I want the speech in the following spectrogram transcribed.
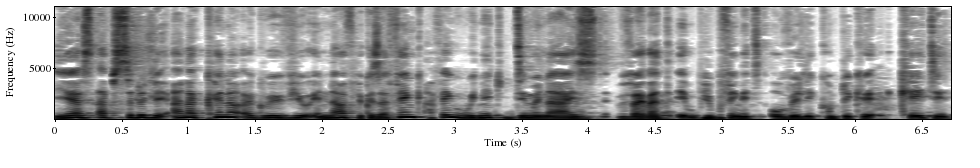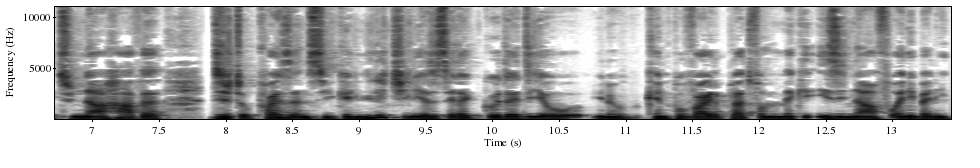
Yes, absolutely. And I cannot agree with you enough because I think, I think we need to demonize that people think it's overly complicated to now have a digital presence. You can literally, as I said, a GoDaddy or, you know, can provide a platform and make it easy now for anybody.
